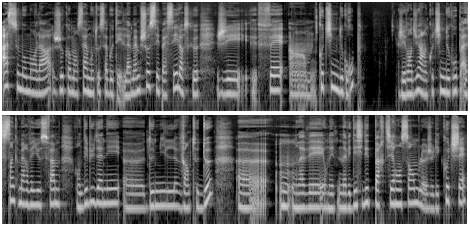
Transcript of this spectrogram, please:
à ce moment-là, je commençais à m'auto-saboter. La même chose s'est passée lorsque j'ai fait un coaching de groupe j'ai vendu un coaching de groupe à cinq merveilleuses femmes en début d'année 2022. Euh, euh, on, avait, on, avait décidé de partir ensemble, je les coachais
